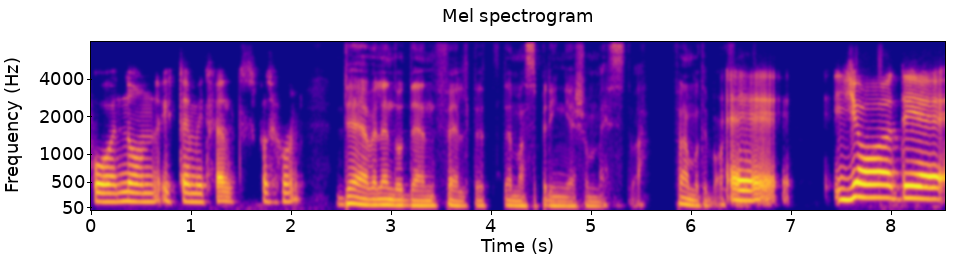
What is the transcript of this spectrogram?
på någon yttermittfältsposition. Det är väl ändå den fältet där man springer som mest va? Fram och tillbaka. Eh, ja, det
